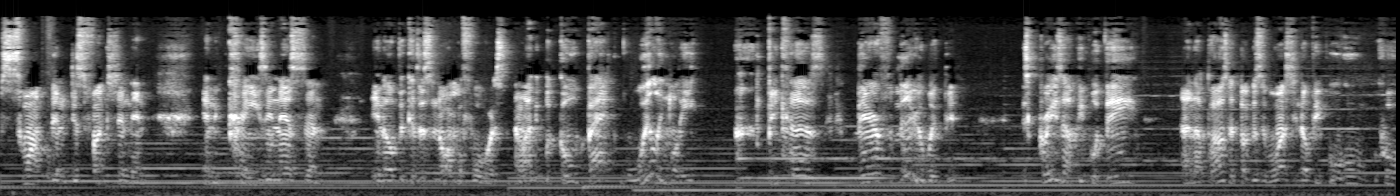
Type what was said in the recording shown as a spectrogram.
swamp and dysfunction and and craziness and you know because it's normal for us. And a lot of people go back willingly because they're familiar with it. It's crazy how people they and I paused about this once. You know, people who who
